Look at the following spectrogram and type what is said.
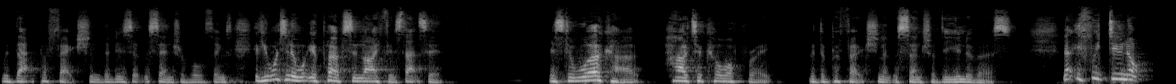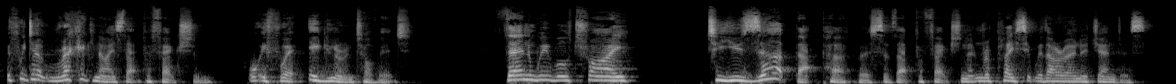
with that perfection that is at the center of all things. If you want to know what your purpose in life is, that's it. It's to work out how to cooperate with the perfection at the center of the universe. Now, if we do not, if we don't recognize that perfection, or if we're ignorant of it, then we will try to usurp that purpose of that perfection and replace it with our own agendas.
